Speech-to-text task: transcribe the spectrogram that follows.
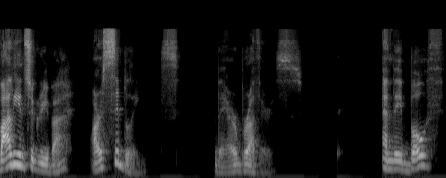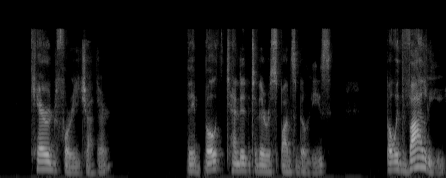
Vali and Sugriva are siblings. They are brothers. And they both cared for each other. They both tended to their responsibilities. But with Vali,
